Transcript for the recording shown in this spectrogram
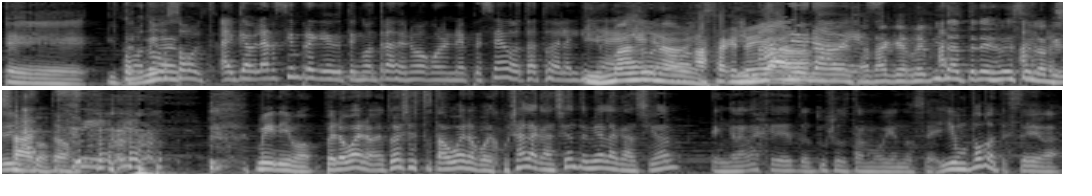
Eh, y Como termina- todo Souls, hay que hablar siempre que te encontrás de nuevo con un NPC, agota toda la y línea. más de una vez. Hasta que y te diga- Una una vez. vez, hasta que repita tres veces lo que Exacto. dijo. Sí. Mínimo. Pero bueno, entonces esto está bueno, porque escuchar la canción, termina la canción, engranaje de lo tuyo están moviéndose. Y un poco te ceba.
